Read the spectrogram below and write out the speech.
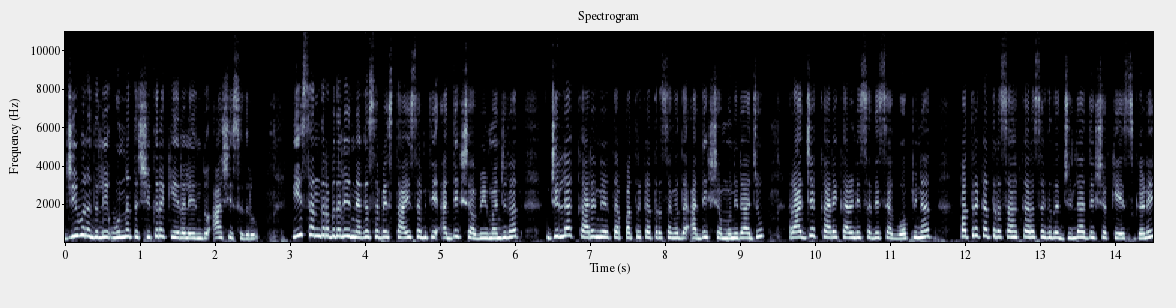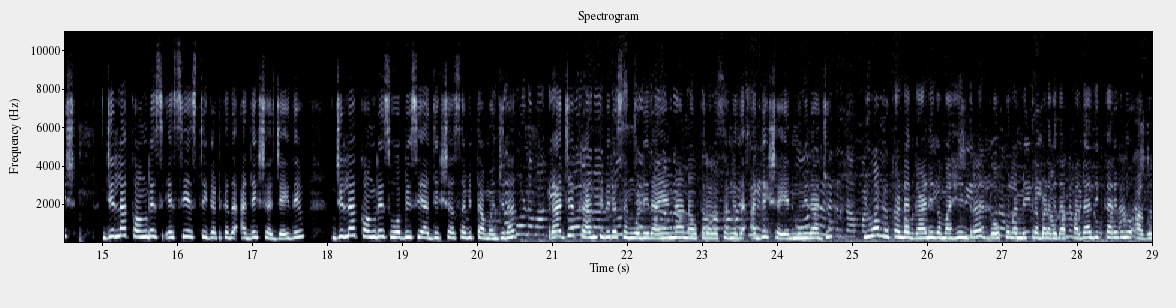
ಜೀವನದಲ್ಲಿ ಉನ್ನತ ಶಿಖರಕ್ಕೇರಲಿ ಎಂದು ಆಶಿಸಿದರು. ಈ ಸಂದರ್ಭದಲ್ಲಿ ನಗರಸಭೆ ಸ್ಥಾಯಿ ಸಮಿತಿ ಅಧ್ಯಕ್ಷ ವಿ. ಮಂಜುನಾಥ್, ಜಿಲ್ಲಾ ಕಾರ್ಯನಿರತ ಪತ್ರಕರ್ತರ ಸಂಘದ ಅಧ್ಯಕ್ಷ ಮುನಿರಾಜು, ರಾಜ್ಯ ಕಾರ್ಯಕಾರಿಣಿ ಸದಸ್ಯ ಗೋಪಿನಾಥ್ ಪತ್ರಕರ್ತರ ಸಹಕಾರ ಸಂಘದ ಜಿಲ್ಲಾಧ್ಯಕ್ಷ ಕೆಎಸ್ ಗಣೇಶ್, ಜಿಲ್ಲಾ ಕಾಂಗ್ರೆಸ್ ಎಸ್ಸಿ ಎಸ್ಟಿ ಘಟಕದ ಅಧ್ಯಕ್ಷ ಜಯದೇವ್, ಜಿಲ್ಲಾ ಕಾಂಗ್ರೆಸ್ ಒಬಿಸಿ ಅಧ್ಯಕ್ಷ ಸವಿತಾ ಮಂಜುನಾಥ್, ರಾಜ್ಯ ಕ್ರಾಂತಿವೀರ ಸಂಗೊಳ್ಳಿ ರಾಯಣ್ಣ, ನೌಕರರ ಸಂಘದ ಅಧ್ಯಕ್ಷ ಎನ್ ಮುನಿರಾಜು, ಯುವ ಮುಖಂಡ ಗಾಣಿಗ ಮಹೇಂದ್ರ, ಗೋಕುಲ ಮಿತ್ರ ಬಳಗದ ಪದಾಧಿಕಾರಿಗಳು ಹಾಗೂ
